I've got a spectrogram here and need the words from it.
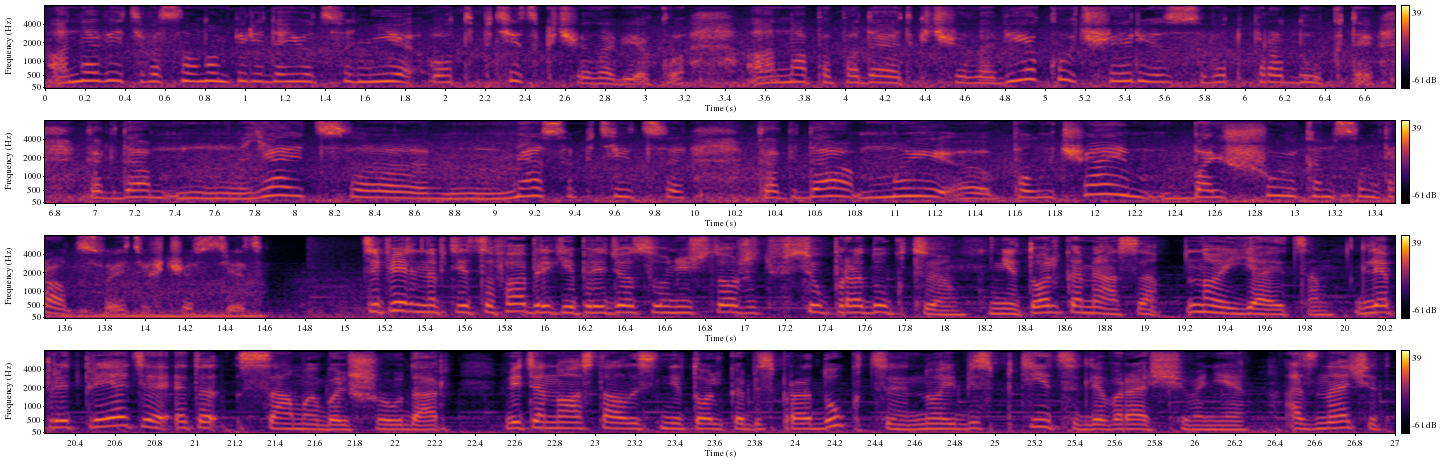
она ведь в основном передается не от птиц к человеку, она попадает к человеку через вот продукты, когда яйца, мясо птицы, когда мы э, получаем большую концентрацию этих частиц. Теперь на птицефабрике придется уничтожить всю продукцию, не только мясо, но и яйца. Для предприятия это самый большой удар, ведь оно осталось не только без продукции, но и без птицы для выращивания, а значит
